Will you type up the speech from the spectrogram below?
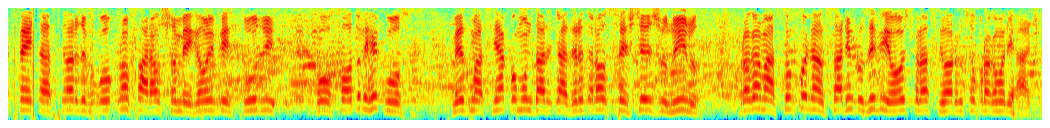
Prefeita, a senhora divulgou que não fará o chamegão em virtude por falta de recursos. Mesmo assim, a comunidade caseira terá os festejos juninos. Programação foi lançada, inclusive, hoje pela senhora no seu programa de rádio.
